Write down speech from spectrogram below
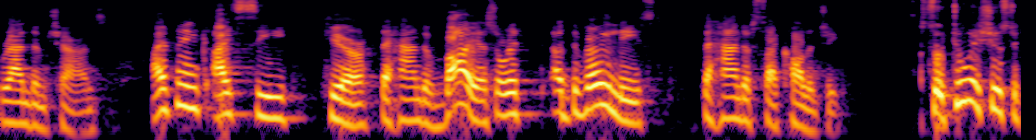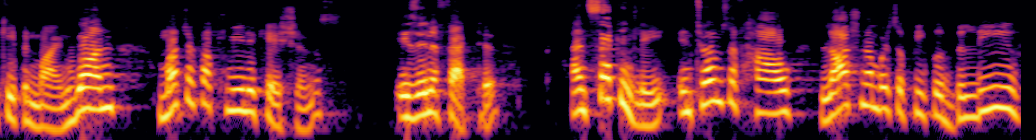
random chance. I think I see here the hand of bias, or at the very least, the hand of psychology. So, two issues to keep in mind. One, much of our communications is ineffective. And secondly, in terms of how large numbers of people believe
